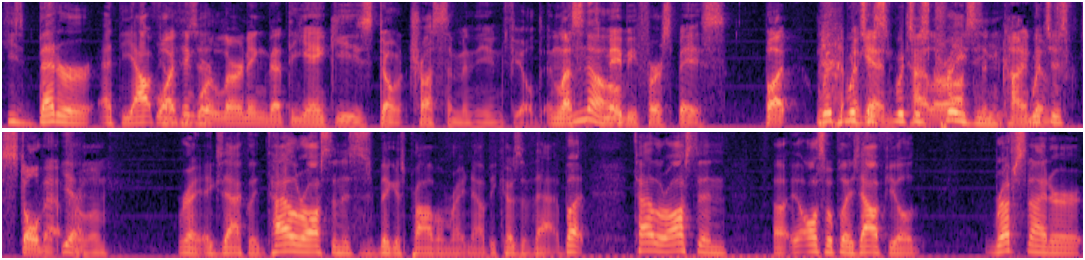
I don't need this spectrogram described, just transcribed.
he's better at the outfield. Well, I think we're learning that the Yankees don't trust him in the infield unless No. it's maybe first base. But Which- which is- again, which is crazy, Austin kind which of is- stole that yeah. from him. Right, exactly. Tyler Austin is his biggest problem right now because of that. But Tyler Austin uh, also plays outfield. Refsnyder,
